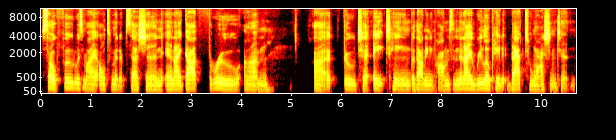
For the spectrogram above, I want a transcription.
So food was my ultimate obsession, and I got through um, uh, through to 18 without any problems, and then I relocated back to Washington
